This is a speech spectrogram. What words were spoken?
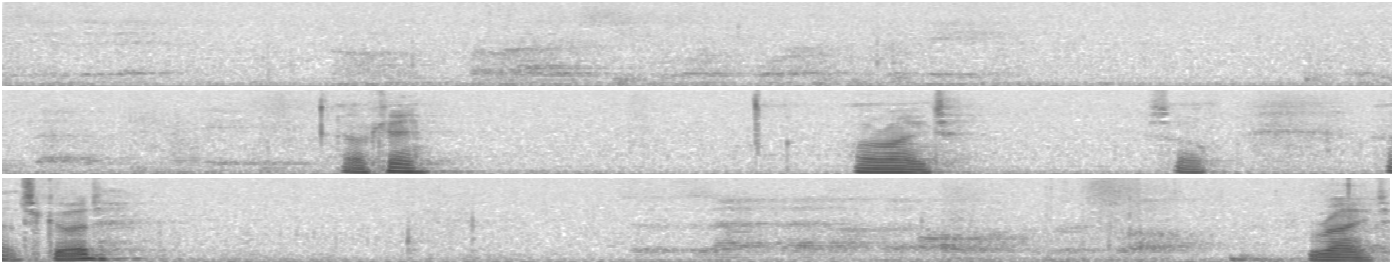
just going to zip it. Um, but rather seek the Lord for interpretation. At least that would be my take. Okay. All right. So that's good. So, so that, that's the follow-on from verse 12. Right.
